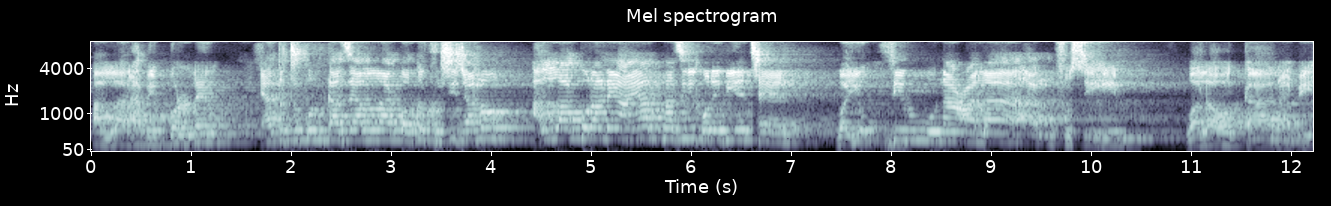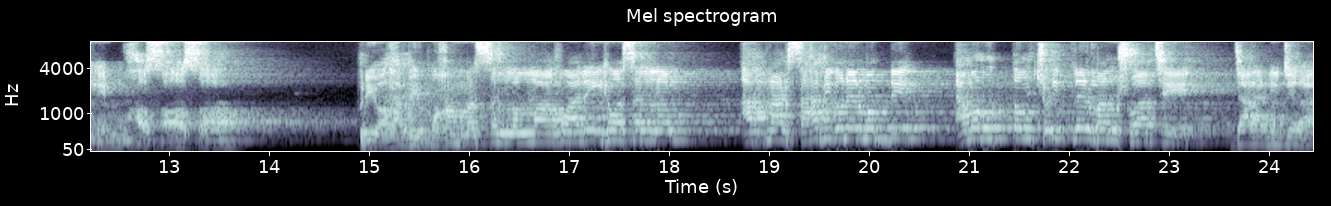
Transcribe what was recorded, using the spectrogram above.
আল্লাহর হাবিব বললেন, এতটুকুন কাজে আল্লাহ কত খুশি জানো? আল্লাহ কোরআনে আয়াত নাজিল করে দিয়েছেন ওয়ায়ুথিরুনা আলা আনফুসিহিম। খাসাসা। প্রিয় মুহাম্মদ আপনার সাহাবীগণের মধ্যে এমন উত্তম চরিত্রের মানুষও আছে যারা নিজেরা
